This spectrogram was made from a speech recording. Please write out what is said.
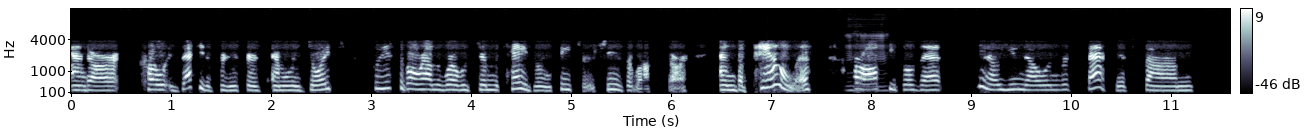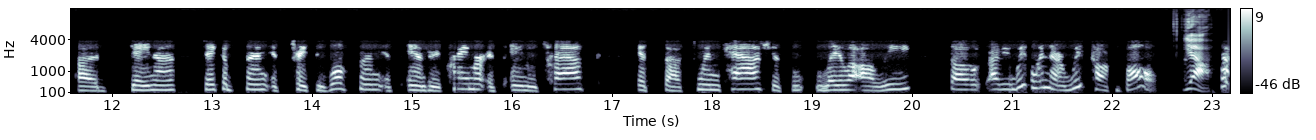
and our co-executive producers, Emily Deutsch, who used to go around the world with Jim McKay doing features. She's a rock star. And the panelists mm-hmm. are all mm-hmm. people that, you know, you know and respect. It's um, uh, Dana Jacobson, it's Tracy Wolfson, it's Andrea Kremer, it's Amy Trask, it's uh, Swin Cash, it's Laila Ali. So, I mean, we go in there and we talk ball. Yeah.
